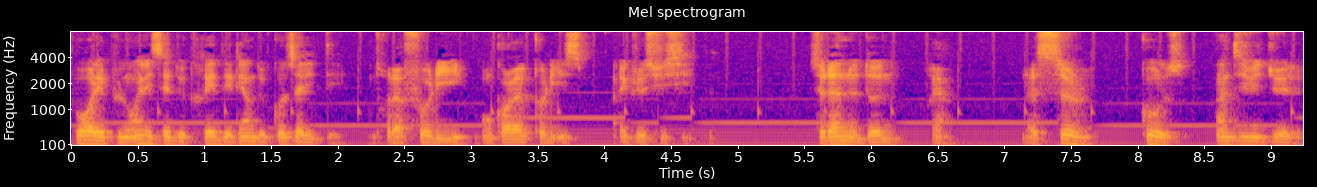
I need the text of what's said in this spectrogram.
Pour aller plus loin, il essaie de créer des liens de causalité entre la folie encore l'alcoolisme avec le suicide. Cela ne donne rien. La seule cause individuelle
